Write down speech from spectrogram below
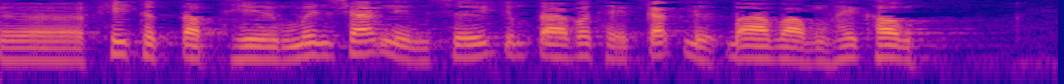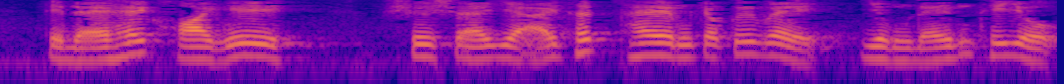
uh, khi thực tập thiền minh sát niệm xứ chúng ta có thể cắt được ba vòng hay không? Thì để hết hoài nghi sư sẽ giải thích thêm cho quý vị dùng đến thí dụ.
